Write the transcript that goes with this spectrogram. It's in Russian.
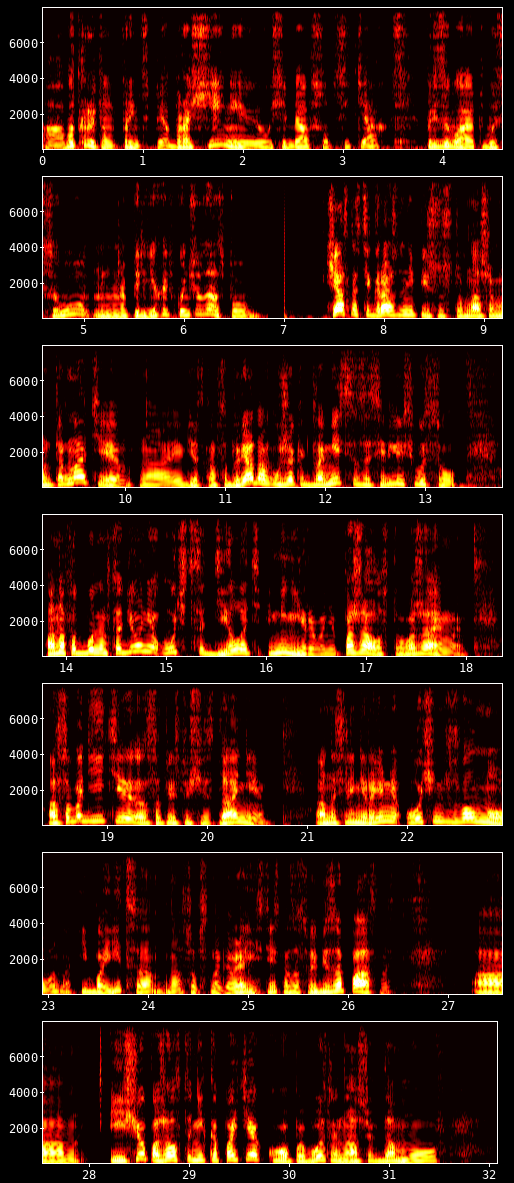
а, в открытом, в принципе, обращении у себя в соцсетях призывают ВСУ переехать в Кончу-Заспу. В частности, граждане пишут, что в нашем интернате а, и в детском саду рядом уже как два месяца заселились в ВСУ. А на футбольном стадионе учатся делать минирование. Пожалуйста, уважаемые, освободите соответствующее здание. А население района очень взволновано и боится, а, собственно говоря, естественно, за свою безопасность. И еще, пожалуйста, не копайте окопы возле наших домов.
